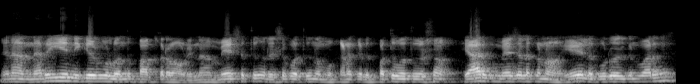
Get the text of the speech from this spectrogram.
ஏன்னா நிறைய நிகழ்வுகள் வந்து பார்க்குறோம் அப்படின்னா மேஷத்துக்கும் ரிஷபத்துக்கும் நம்ம கணக்கெடுத்து பத்து பத்து வருஷம். யாருக்கு மேஷ இலக்கணம் ஏழில் குரு இருக்குன்னு பாருங்கள்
